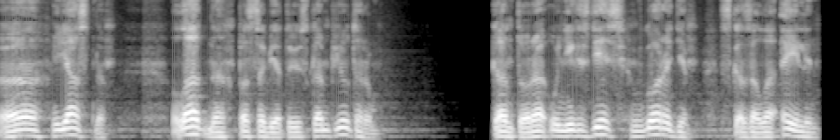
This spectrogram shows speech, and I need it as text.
А, ясно. Ладно, посоветую с компьютером. Контора у них здесь, в городе, сказала Эйлин.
